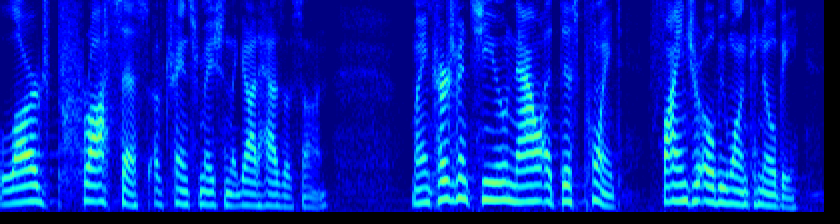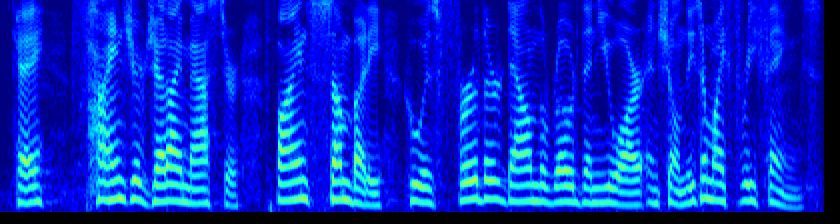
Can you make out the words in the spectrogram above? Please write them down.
large process of transformation that God has us on. My encouragement to you now at this point find your Obi Wan Kenobi, okay? Find your Jedi Master. Find somebody who is further down the road than you are and show them these are my three things.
